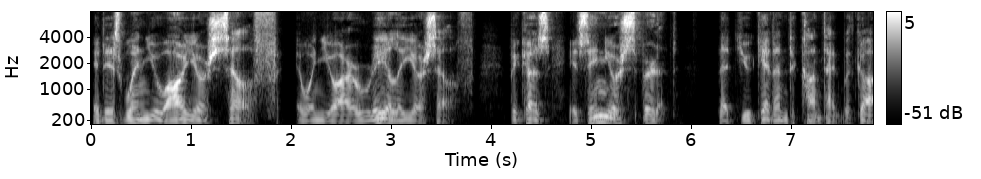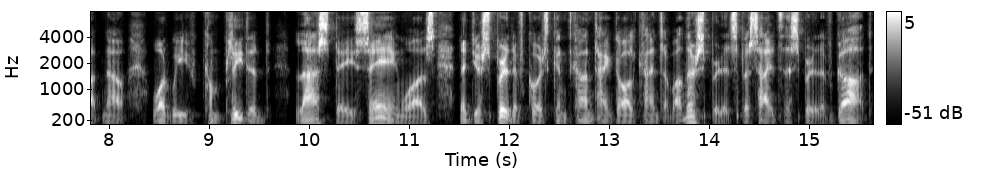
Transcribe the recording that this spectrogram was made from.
It is when you are yourself, when you are really yourself, because it's in your spirit that you get into contact with God. Now, what we completed last day saying was that your spirit, of course, can contact all kinds of other spirits besides the Spirit of God.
